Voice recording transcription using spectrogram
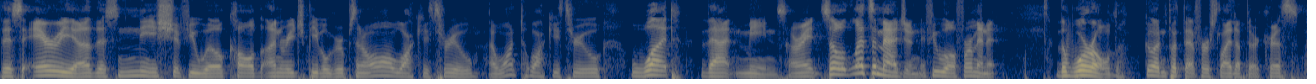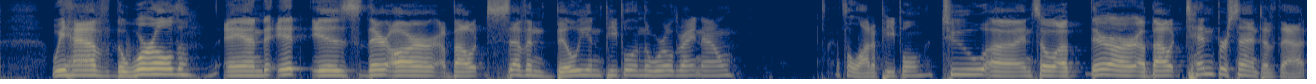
this area, this niche, if you will, called unreached people groups. And I'll walk you through, I want to walk you through what that means. All right. So let's imagine, if you will, for a minute, the world. Go ahead and put that first slide up there, Chris. We have the world, and it is, there are about 7 billion people in the world right now. That's a lot of people. Two, uh, and so uh, there are about 10% of that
